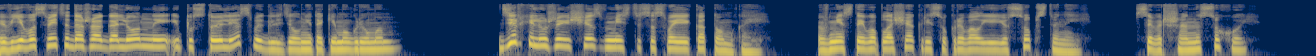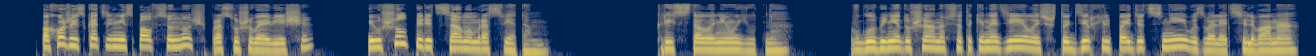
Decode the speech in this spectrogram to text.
в его свете даже оголенный и пустой лес выглядел не таким угрюмым. Дирхель уже исчез вместе со своей котомкой. Вместо его плаща Крис укрывал ее собственный, совершенно сухой. Похоже, искатель не спал всю ночь, просушивая вещи, и ушел перед самым рассветом. Крис стало неуютно. В глубине души она все-таки надеялась, что Дирхель пойдет с ней вызволять Сильвана.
